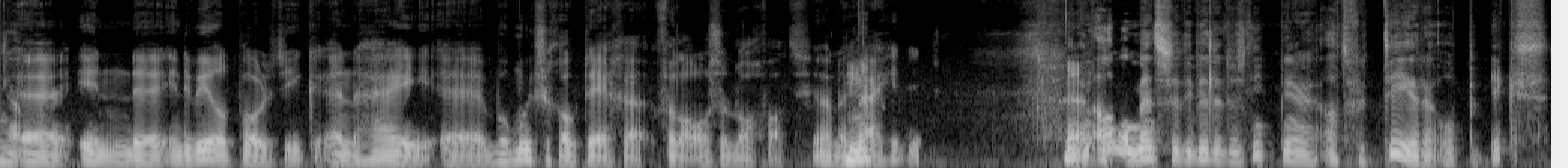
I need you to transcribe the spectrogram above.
ja. uh, in, de, in de wereldpolitiek. En hij uh, bemoeit zich ook tegen van alles en nog wat. Ja, dan ja. krijg je dit. Ja. En allemaal mensen die willen dus niet meer adverteren op X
